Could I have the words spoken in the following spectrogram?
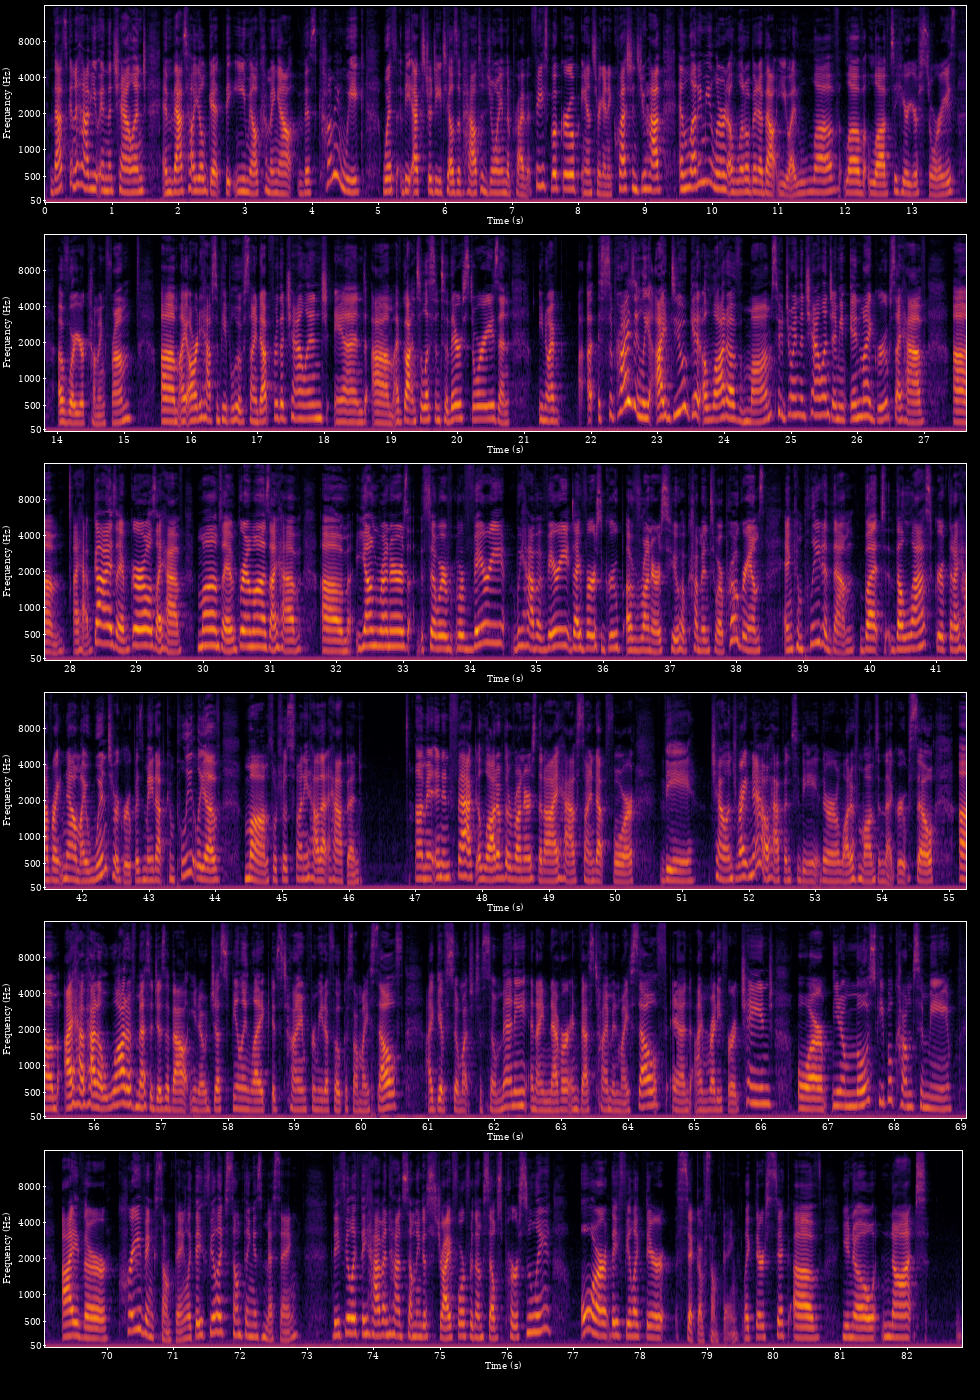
That's going to have you in the challenge, and that's how you'll get the email coming out this coming week with the extra details of how to join the private Facebook group, answering any questions you have, and letting me learn a little bit about you. I love, love, love to hear your stories of where you're coming from. Um, I already have some people who have signed up for the challenge, and um, I've gotten to listen to their stories. And, you know, I've uh, surprisingly, I do get a lot of moms who join the challenge. I mean, in my groups, I have um, I have guys, I have girls, I have moms, I have grandmas, I have um, young runners. So we're, we're very, we have a very diverse group of runners who have come into our programs and completed them. But the last group that I have right now, my winter group, is made up completely of moms, which was funny how that happened. Um, and, and in fact, a lot of the runners that I have signed up for the challenge right now happens to be there are a lot of moms in that group. So um, I have had a lot of messages about, you know, just feeling like it's time for me to focus on myself. I give so much to so many and I never invest time in myself and I'm ready for a change. Or, you know, most people come to me either craving something, like they feel like something is missing. They feel like they haven't had something to strive for for themselves personally, or they feel like they're sick of something. Like they're sick of, you know, not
